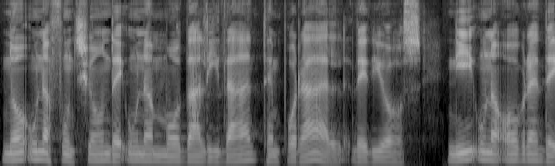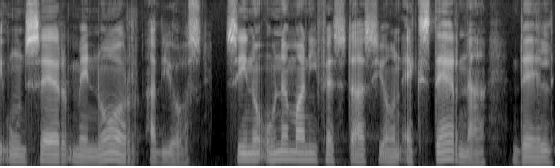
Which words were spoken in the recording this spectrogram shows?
no una función de una modalidad temporal de Dios, ni una obra de un ser menor a Dios, sino una manifestación externa del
